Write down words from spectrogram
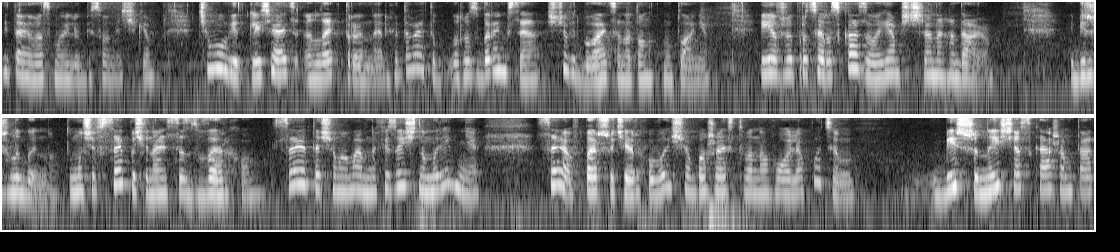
Вітаю вас, мої любі сонечки. Чому відключають електроенергію? Давайте розберемося, що відбувається на тонкому плані. І я вже про це розказувала, я вам ще нагадаю більш глибинно, тому що все починається зверху. Це те, що ми маємо на фізичному рівні, це в першу чергу вища божественна воля, потім більш нижче, скажімо так,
